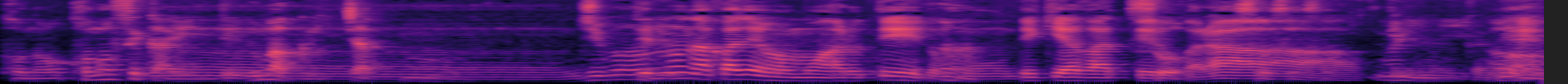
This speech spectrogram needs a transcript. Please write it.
このこの世界でうまくいっちゃっうん。自分の中ではもうある程度もう出来上がってるから、そうそうそう無理にね、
